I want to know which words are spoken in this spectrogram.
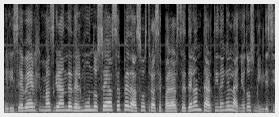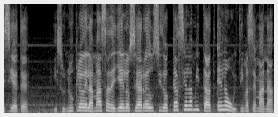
El iceberg más grande del mundo se hace pedazos tras separarse de la Antártida en el año 2017 y su núcleo de la masa de hielo se ha reducido casi a la mitad en la última semana,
